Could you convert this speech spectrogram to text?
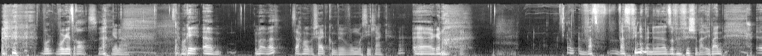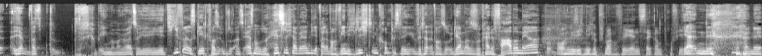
wo, wo geht's raus? Ja. Genau. okay, ähm, was? Sag mal Bescheid, Kumpel, wo muss ich lang? Äh, genau. Ja was, was findet man denn da so für Fische? Weil ich meine, äh, ich habe hab irgendwann mal gehört, so je, je, tiefer es geht, quasi umso, also erstmal umso hässlicher werden die, weil einfach wenig Licht hinkommt, deswegen wird halt einfach so, die haben also so keine Farbe mehr. Brauchen die sich nicht hübsch machen für ihr Instagram-Profil? Ja, nee, nee.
